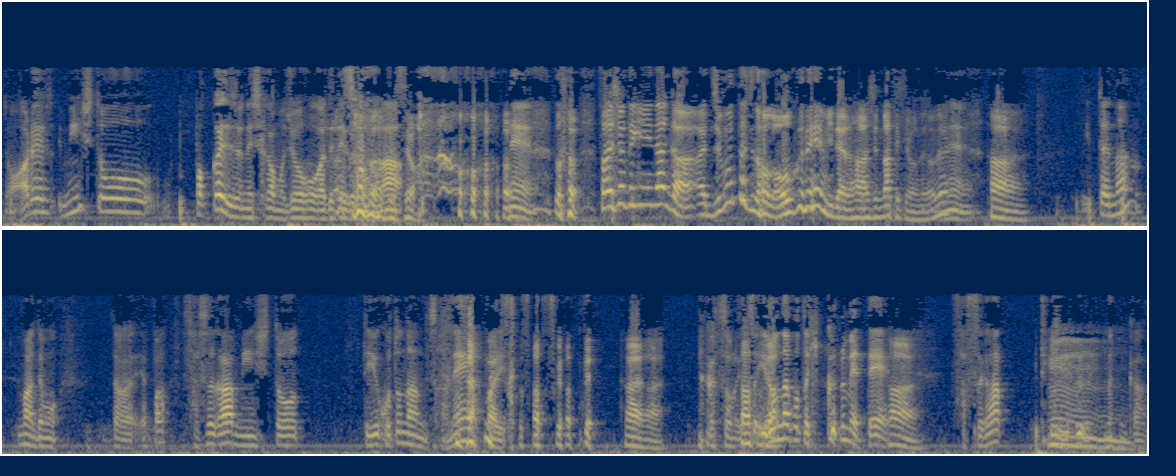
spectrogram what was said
う、でもあれ民主党ばっかりですよね、しかも情報が出てくるそうのが。なんですよ。ねそう 最終的になんか自分たちの方が多くねみたいな話になってきますよね。ねはい。一体なん、まあでも、だからやっぱさすが民主党っていうことなんですかね、やっぱり さすがって。はいはい。なんかそのいろんなことひっくるめて、はい。さすがっていうう、んなんか、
